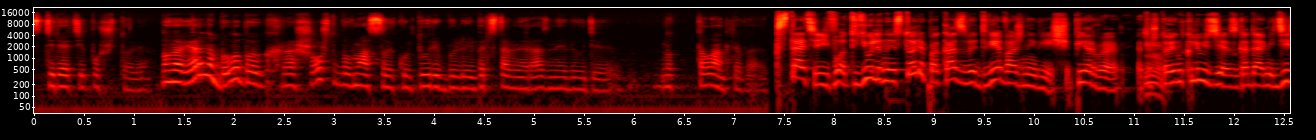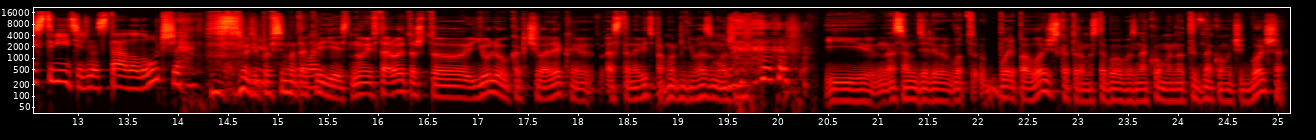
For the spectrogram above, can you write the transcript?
стереотипу, что ли. Ну, наверное, было бы хорошо, чтобы в массовой культуре были представлены разные люди, ну, талантливые. Кстати, вот Юлина история показывает две важные вещи. Первое, это ну, что инклюзия с годами действительно стала лучше. Судя по всему, так вот. и есть. Ну и второе, то, что Юлю как человека остановить, по-моему, невозможно. И на самом деле, вот Боря Павлович, с которым мы с тобой оба знакомы, но ты знакомы чуть больше,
